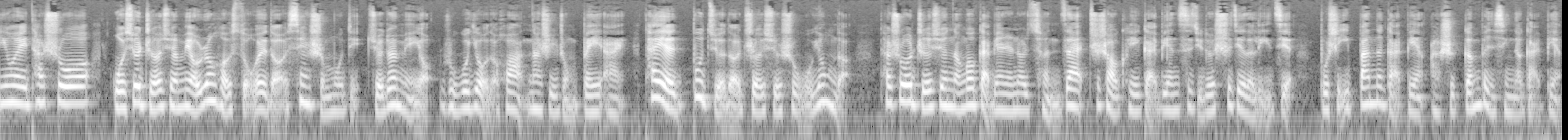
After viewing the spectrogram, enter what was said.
因为他说我学哲学没有任何所谓的现实目的，绝对没有。如果有的话，那是一种悲哀。他也不觉得哲学是无用的。他说哲学能够改变人的存在，至少可以改变自己对世界的理解，不是一般的改变，而是根本性的改变。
